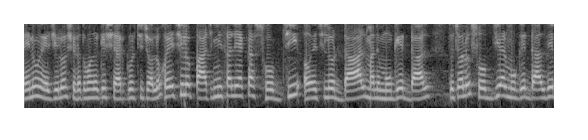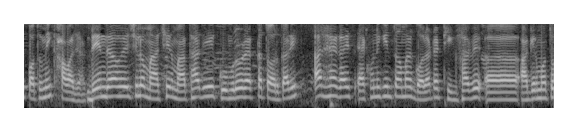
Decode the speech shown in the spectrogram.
মেনু হয়েছিল সেটা তোমাদেরকে শেয়ার করছি, চলো। হয়েছিল পাঁচ মিশালি একটা সবজি, হয়েছিল ডাল মানে মুগের ডাল। তো চলো সবজি আর মুগের ডাল দিয়ে প্রথমেই খাওয়া যাক। দেন দেওয়া হয়েছিল মাছের মাথা দিয়ে কুমড়োর একটা তরকারি। আর হ্যাঁ গাইস এখনই কিন্তু আমার গলাটা ঠিকভাবে আগের মতো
